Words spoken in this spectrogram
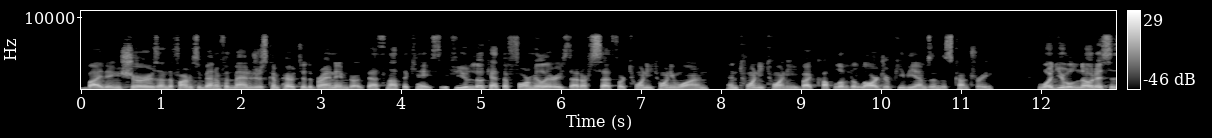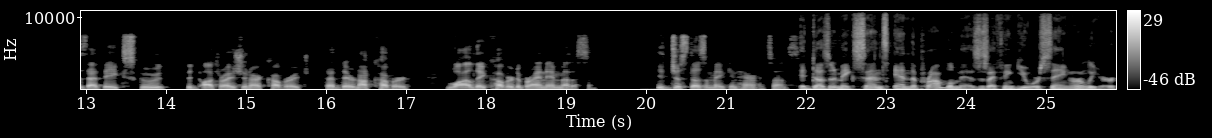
by the insurers and the pharmacy benefit managers compared to the brand name drug. That's not the case. If you look at the formularies that are set for 2021 and 2020 by a couple of the larger PBMs in this country, what you will notice is that they exclude the authorized generic coverage, that they're not covered, while they cover the brand name medicine. it just doesn't make inherent sense. It doesn't make sense. And the problem is, as I think you were saying earlier,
